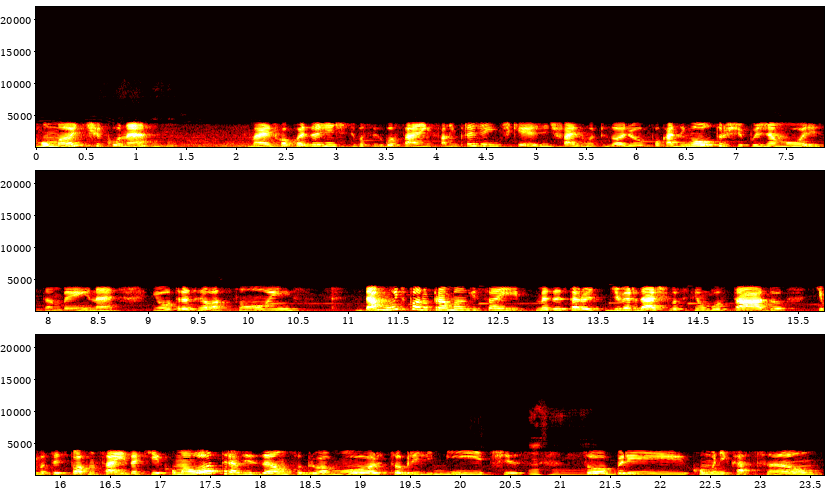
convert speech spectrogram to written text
romântico, né? Uhum. Mas qualquer coisa, a gente, se vocês gostarem, falem pra gente, que a gente faz um episódio focado em outros tipos de amores também, né? Em outras relações. Dá muito pano pra manga isso aí. Mas eu espero de verdade que vocês tenham gostado, que vocês possam sair daqui com uma outra visão sobre o amor, sobre limites, Uhum. sobre comunicação.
